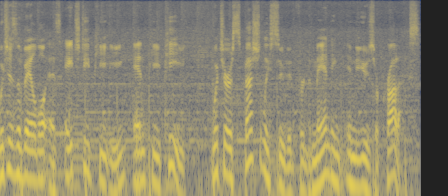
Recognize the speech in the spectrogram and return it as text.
which is available as HDPE and PP, which are especially suited for demanding end-user products.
